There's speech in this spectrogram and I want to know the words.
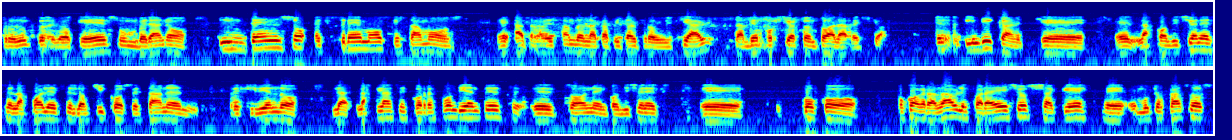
producto de lo que es un verano intenso, extremo, que estamos eh, atravesando en la capital provincial, también por cierto en toda la región. Indican que las condiciones en las cuales los chicos están recibiendo las clases correspondientes son en condiciones poco poco agradables para ellos, ya que eh, en muchos casos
